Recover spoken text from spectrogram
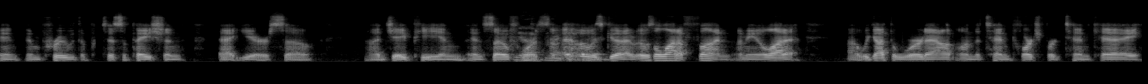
in, improved the participation that year. So uh, JP and and so forth. Yeah, so it, it, was good. It was a lot of fun. I mean, a lot of uh, we got the word out on the 10 Clarksburg 10K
